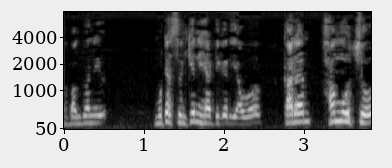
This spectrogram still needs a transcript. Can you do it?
बांधवांनी मोठ्या संख्येने ह्या ठिकाणी यावं. कारण हा महोत्सव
